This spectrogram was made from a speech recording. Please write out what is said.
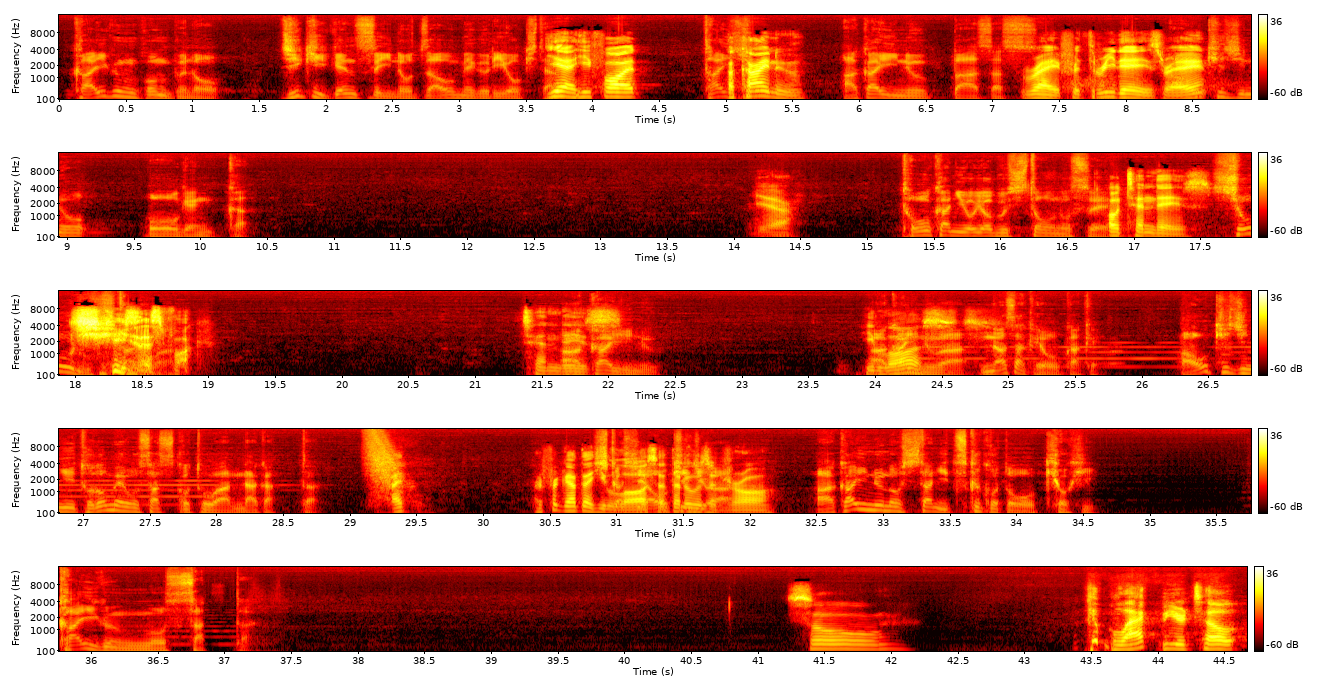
海軍本部の次期元帥の座をめぐり起きた Yeah, he fought 大将 Akainu. 赤犬 VS Right, for three days, right? 記事の大喧嘩 Yeah. Oh, 10 days. 勝利した Jesus のは fuck. 10 days. 赤犬 He 赤 lost. 犬は情けをかけ青生地にとどめを刺すことはなかった I, I forgot that he しかし lost. I thought it was a 青生地 draw. は赤犬の下につくことを拒否海軍を去った So, what could Blackbeard tell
